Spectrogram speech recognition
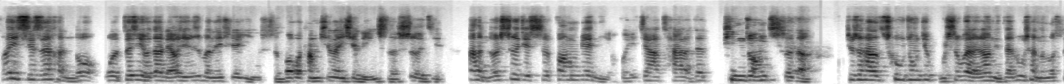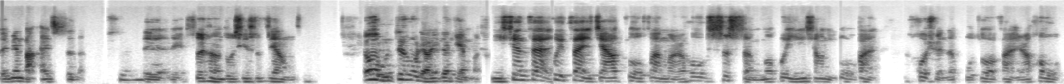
所以其实很多我最近有在了解日本的一些饮食，包括他们现在一些零食的设计。它很多设计师方便你回家拆了再拼装吃的，就是它的初衷就不是为了让你在路上能够随便打开吃的。是，对对对，所以很多东西是这样子。然后我们最后聊一个点吧，你现在会在家做饭吗？然后是什么会影响你做饭或选择不做饭？然后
